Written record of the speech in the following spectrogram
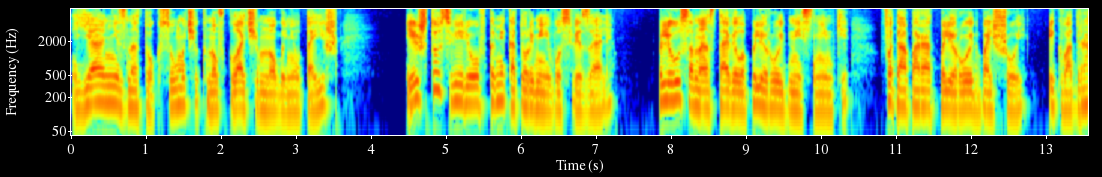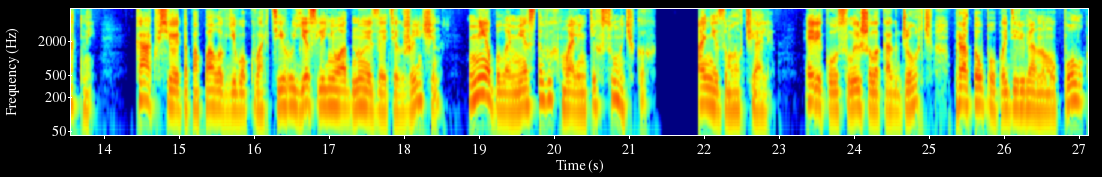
Я не знаток сумочек, но в клатче много не утаишь. И что с веревками, которыми его связали? Плюс она оставила полироидные снимки, фотоаппарат полироид большой и квадратный. Как все это попало в его квартиру, если ни у одной из этих женщин не было места в их маленьких сумочках? Они замолчали. Эрика услышала, как Джордж протопал по деревянному полу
